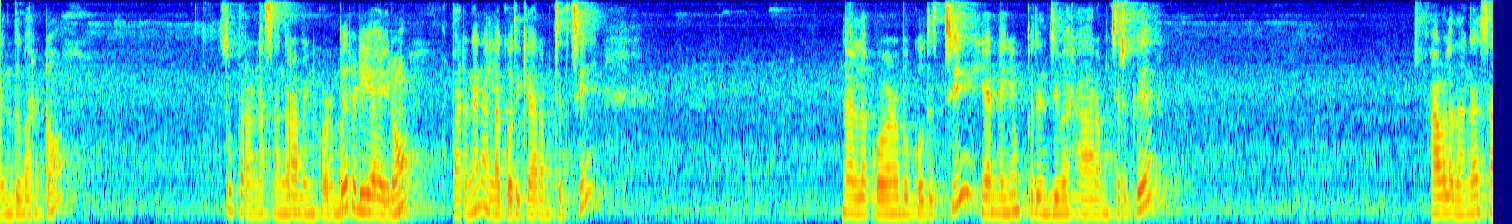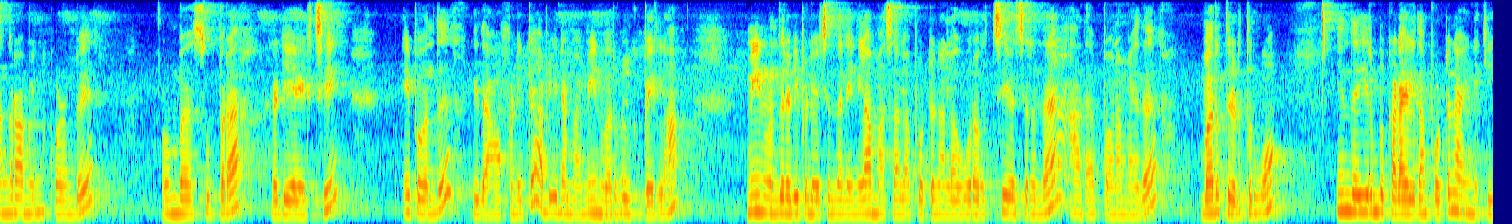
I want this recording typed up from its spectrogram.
வெந்து வரட்டும். சூப்பரான சங்கரா மீன் குழம்பு ரெடி ஆயிரும். பாருங்கள் நல்லா கொதிக்க ஆரம்பிச்சிருச்சு. நல்லா குழம்பு கொதிச்சு எண்ணெயும் பிரிஞ்சு வர ஆரம்பிச்சிருக்கு. அவ்வளோதாங்க சங்கரா மீன் குழம்பு. ரொம்ப சூப்பராக ரெடி ஆயிடுச்சு. இப்போ வந்து இதை ஆஃப் பண்ணிவிட்டு அப்படியே நம்ம மீன் வறுவலுக்கு போயிடலாம். மீன் வந்து ரெடி பண்ணி வச்சுருந்தேன் இல்லைங்களா? மசாலா போட்டு நல்லா ஊற வச்சு வச்சுருந்தேன். அதை அப்போ நம்ம இதை வறுத்து எடுத்துருவோம். இந்த இரும்பு கடாயில் தான் போட்டு நான் இன்றைக்கி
